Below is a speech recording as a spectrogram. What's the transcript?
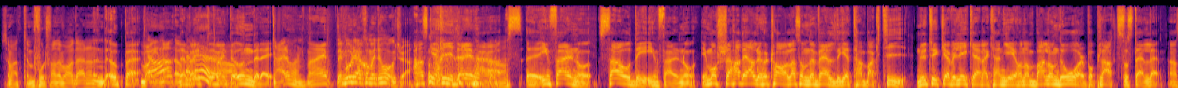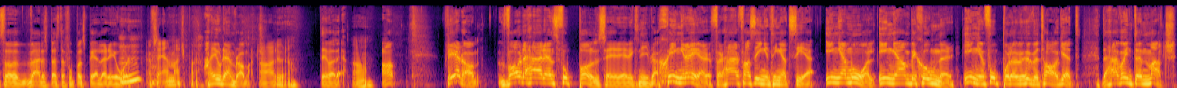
som att den fortfarande var där den Uppe? var Ja, innan. den var Uppe. inte- var inte under dig? Nej, det var den. Nej. Det borde jag kommit ihåg tror jag. Han skrev vidare i den här eh, Inferno, Saudi Inferno. I morse hade jag aldrig hört talas om den väldige Tambakti. Nu tycker jag vi lika gärna kan ge honom Ballon d'Or på plats och ställe. Alltså världens bästa fotbollsspelare i år. Mm. Efter en match bara. Han gjorde en bra match. Ja, det gjorde han. Det var det. Ja. Ja. Fler då? Var det här ens fotboll, säger Erik Nivra. Skingra er, för här fanns ingenting att se. Inga mål, inga ambitioner, ingen fotboll överhuvudtaget. Det här var inte en match.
